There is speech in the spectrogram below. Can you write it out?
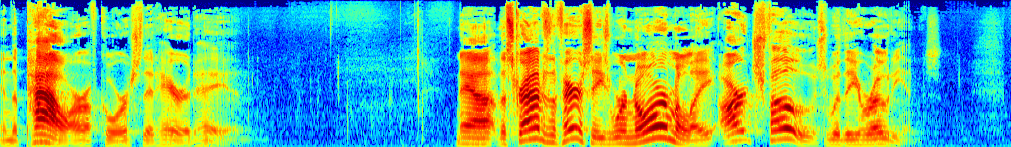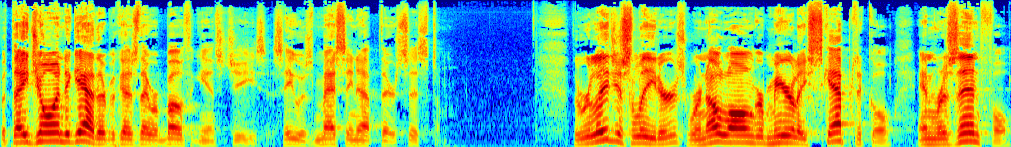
and the power, of course, that Herod had. Now, the scribes and the Pharisees were normally arch foes with the Herodians. But they joined together because they were both against Jesus. He was messing up their system. The religious leaders were no longer merely skeptical and resentful,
